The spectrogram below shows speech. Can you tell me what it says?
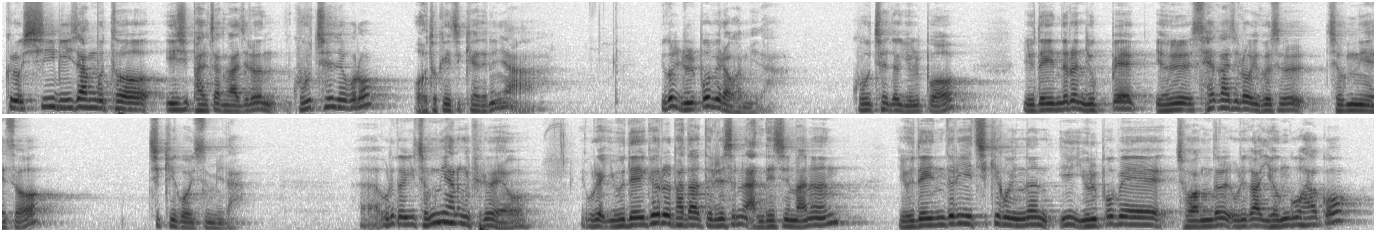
그리고 12장부터 28장까지는 구체적으로 어떻게 지켜야 되느냐. 이걸 율법이라고 합니다. 구체적 율법. 유대인들은 613가지로 이것을 정리해서 지키고 있습니다. 어, 우리도 이 정리하는 게 필요해요. 우리가 유대교를 받아들여서는 안 되지만은 유대인들이 지키고 있는 이 율법의 조항들 우리가 연구하고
